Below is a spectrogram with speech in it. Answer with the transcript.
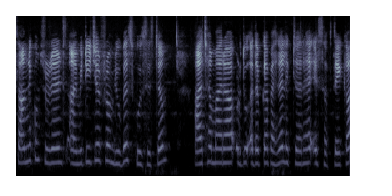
Assalamualaikum students I am teacher from Bluebell School System आज हमारा उर्दू अदब का पहला लेक्चर है इस हफ़्ते का।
